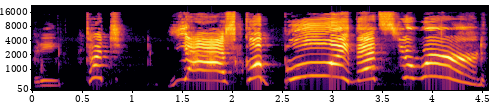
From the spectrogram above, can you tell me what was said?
Ready? Touch. Yes! Good boy! That's your word!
